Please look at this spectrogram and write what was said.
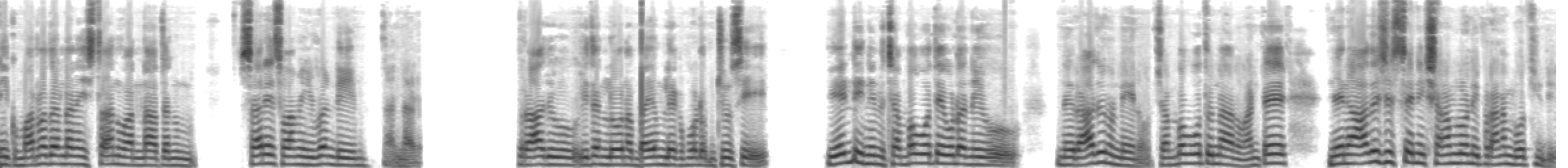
నీకు మరణదండన ఇస్తాను అన్న అతను సరే స్వామి ఇవ్వండి అన్నాడు. రాజు ఇతనిలోన భయం లేకపోవడం చూసి ఏంటి నిన్ను చంపబోతే కూడా నీవు నీ రాజును నేను చంపబోతున్నాను అంటే నేను ఆదేశిస్తే నీ క్షణంలో నీ ప్రాణం పోతుంది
